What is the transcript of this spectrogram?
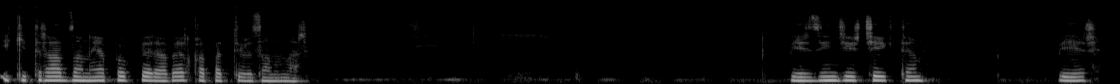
iki trabzanı yapıp beraber kapatıyoruz hanımlar. Bir zincir çektim. Bir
